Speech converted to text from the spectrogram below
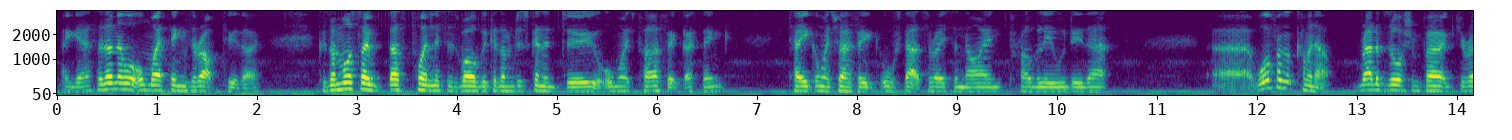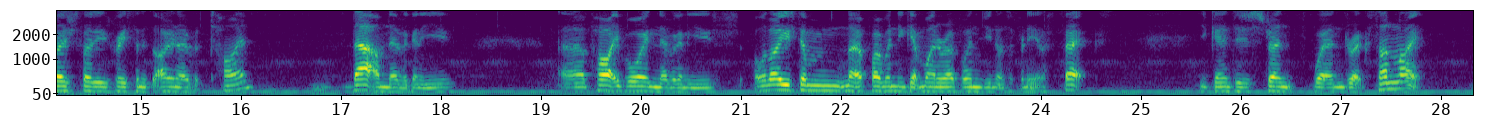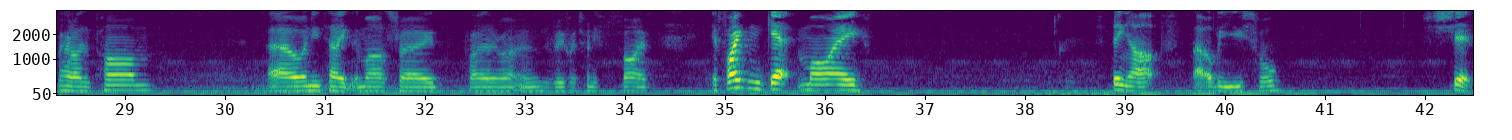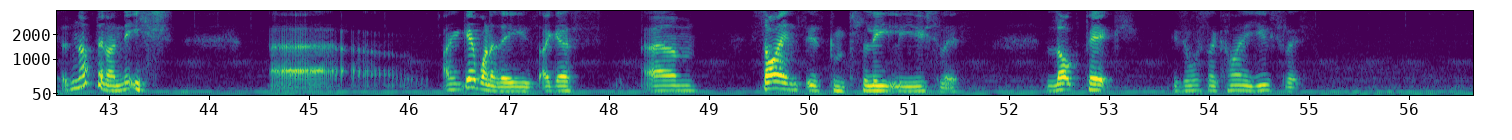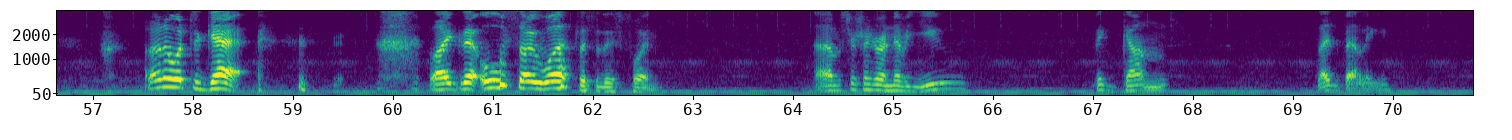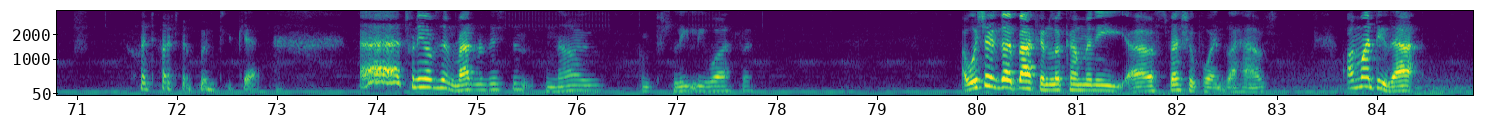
I guess. I don't know what all my things are up to though. Because I'm also, that's pointless as well because I'm just going to do almost perfect, I think. Take almost perfect, all stats are raised to 9. Probably will do that. Uh, what have I got coming up? Rad absorption perk, duration slowly increase on its own over time. That I'm never going to use. Uh, Party Boy, never going to use. Although you still notify when you get minor weapons, you not suffer any effects. You gain into strength when direct sunlight. Paralyzing Palm. Uh, when you take the Master Trade, for 25. If I can get my thing up, that'll be useful. Shit, there's nothing I need. Uh, I could get one of these, I guess. Um, science is completely useless. Lockpick is also kind of useless. I don't know what to get. like, they're all so worthless at this point. Um, Street Stranger I never use. Big guns. Lead belly. I don't know what to get. Uh, 21% rad resistance? No. Completely worthless. I wish I could go back and look how many uh, special points I have. I might do that.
